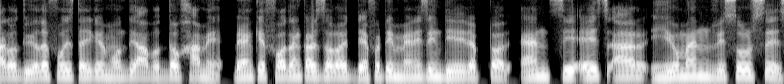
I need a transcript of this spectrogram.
আগস্ট দুই হাজার পঁচিশ তারিখের মধ্যে আবদ্ধ খামে। ব্যাংকের প্রধান কার্যালয়, deputy managing director N C H R human resources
